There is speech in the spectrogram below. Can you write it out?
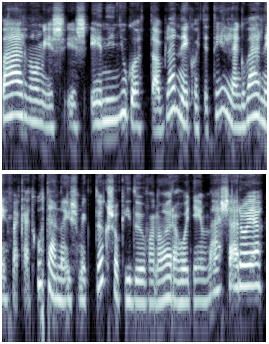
várnom, és, és én így nyugodtabb lennék, hogyha tényleg várnék meg, hát utána is még tök sok idő van arra, hogy én vásároljak,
